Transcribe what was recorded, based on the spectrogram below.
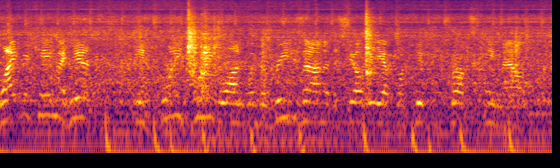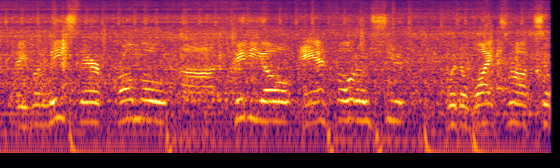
White became a hit in 2021 when the redesign of the Shelby F-150 trucks came out. They released their promo uh, video and photo shoot with a white truck. So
